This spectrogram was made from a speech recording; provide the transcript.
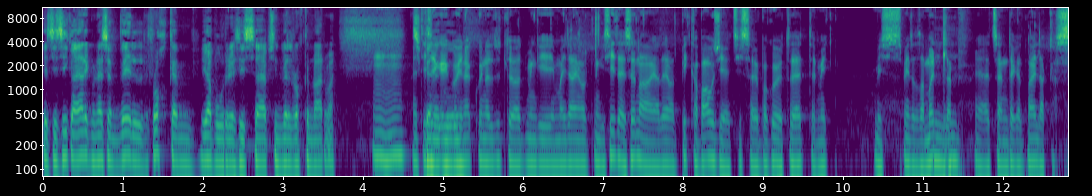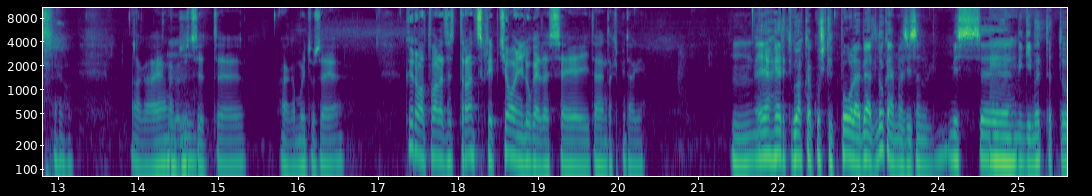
ja siis iga järgmine asi on veel rohkem jabur ja siis see ajab sind veel rohkem naerma. mm. -hmm. et Sihuke isegi nagu- kui, kui nad ütlevad mingi, ma ei tea, ainult mingi sidesõna ja teevad pika pausi, et siis sa juba kujutad ette, mis, mida ta mõtleb mm -hmm. ja et see on tegelikult naljakas. aga jah, nagu mm -hmm. sa ütlesid, aga muidu see kõrvalt vaadates transkriptsiooni lugedes see ei tähendaks midagi. Mm, jah, eriti kui hakkab kuskilt poole pealt lugema, siis on, mis mm mingi mõttetu,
